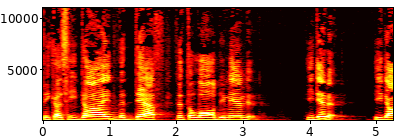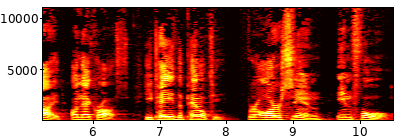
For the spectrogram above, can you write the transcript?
because he died the death that the law demanded. He did it. He died on that cross. He paid the penalty for our sin in full.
